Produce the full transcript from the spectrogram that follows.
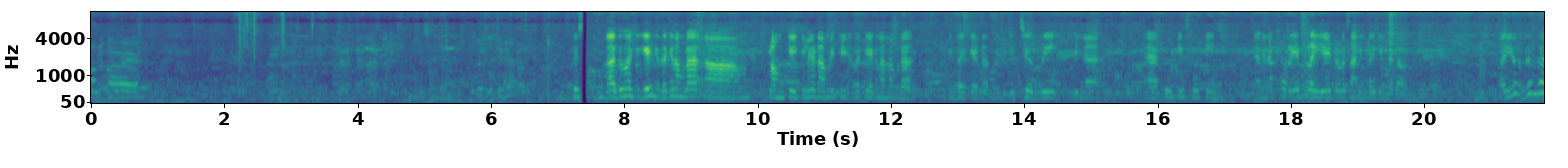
one or? ദാ ഇത് നോക്കിക്കേ ഇതൊക്കെ നമ്മുടെ പ്ലം കേക്കിൽ ഇടാൻ പറ്റി പറ്റിയേക്കണ നമ്മുടെ ഇതൊക്കെ ഇടാൻ നോക്കിക്കേ ചെറി പിന്നെ ടൂട്ടി ഫ്രൂട്ടി അങ്ങനെ കുറേ ഡ്രൈ ആയിട്ടുള്ള സാധനങ്ങളൊക്കെ ഉണ്ട് കേട്ടോ. അയ്യോ ഇതെന്താ?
